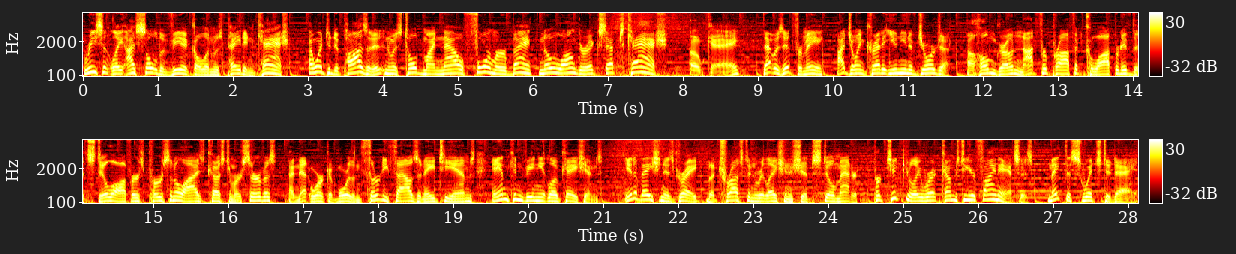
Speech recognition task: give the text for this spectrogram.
Recently, I sold a vehicle and was paid in cash. I went to deposit it and was told my now former bank no longer accepts cash. Okay. That was it for me. I joined Credit Union of Georgia, a homegrown, not for profit cooperative that still offers personalized customer service, a network of more than 30,000 ATMs, and convenient locations. Innovation is great, but trust and relationships still matter, particularly where it comes to your finances. Make the switch today.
